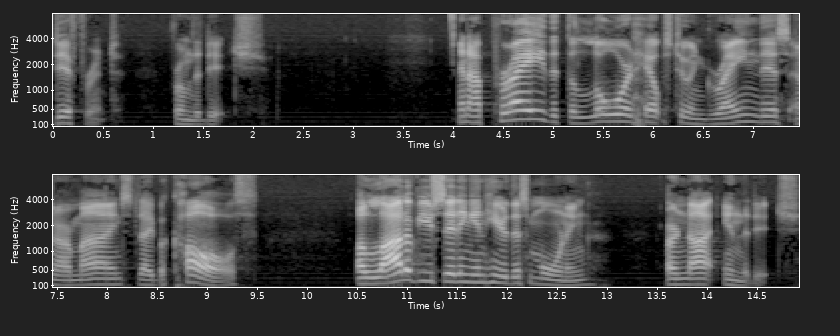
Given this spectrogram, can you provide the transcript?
different from the ditch. And I pray that the Lord helps to ingrain this in our minds today because a lot of you sitting in here this morning are not in the ditch.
